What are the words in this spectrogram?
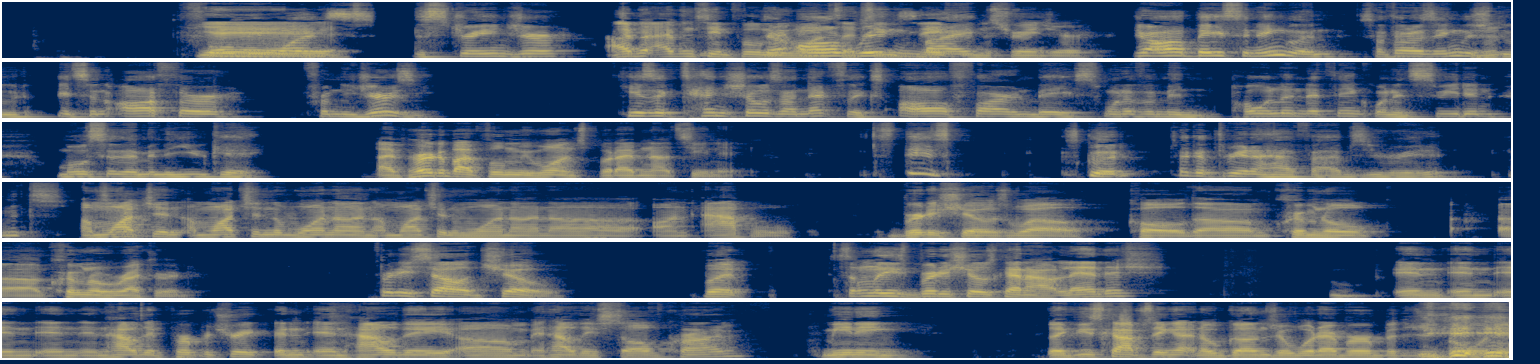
Fool Yeah, Me yeah, yeah, yeah. Once, The Stranger. I haven't, I haven't seen Fool They're Me Once. all I've seen written Safe by- from the Stranger. They're all based in England, so I thought it was an English Mhm. dude. It's an author from New Jersey. He has like 10 shows on Netflix, all foreign based. One of them in Poland, I think, one in Sweden, most of them in the UK. I've heard about Fool Me Once, but I've not seen it. It's, it's, it's good. It's like a three and a half abs you rate it. It's, I'm it's watching. I'm watching the one on. I'm watching one on. Uh, on Apple, British show as well called um Criminal, uh, Criminal Record. Pretty solid show, but some of these British shows kind of outlandish. In in in in in how they perpetrate and and how they um and how they solve crime. Meaning, like these cops ain't got no guns or whatever, but they're just going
